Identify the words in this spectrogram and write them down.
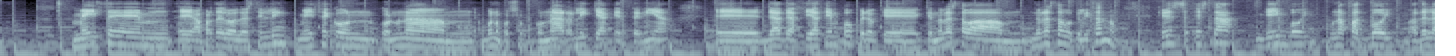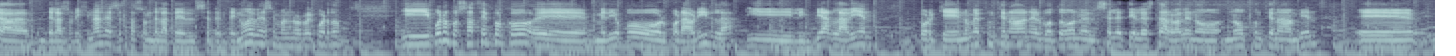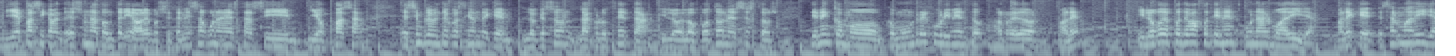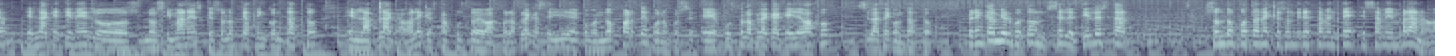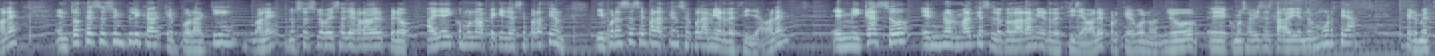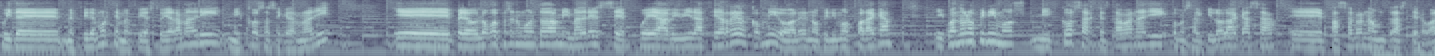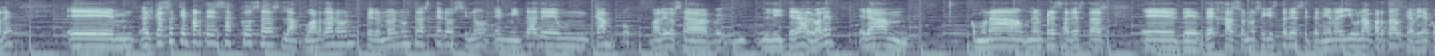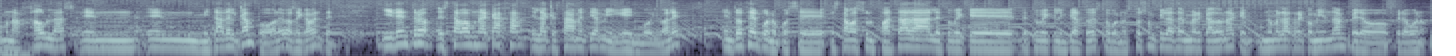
me hice, mm, eh, aparte de lo del Steam Link, me hice con, una, mm, bueno, pues con una reliquia que tenía eh, ya de hacía tiempo, pero que, no, la estaba, mm, no la estaba utilizando. Que es esta Game Boy, una Fat Boy, de, de las originales, estas son de la del 79, si mal no recuerdo. Y bueno, pues hace poco eh, me dio por, por abrirla y limpiarla bien porque no me funcionaban el botón, el Select y el Start, ¿vale? No, no funcionaban bien. Eh, y básicamente, es una tontería, ¿vale? Pues si tenéis alguna de estas y, os pasa, es simplemente cuestión de que lo que son la cruceta y los botones estos tienen como, como un recubrimiento alrededor, ¿vale? Y luego después debajo tienen una almohadilla, ¿vale? Que esa almohadilla es la que tiene los, los, imanes, que son los que hacen contacto en la placa, ¿vale? Que está justo debajo. La placa se divide como en dos partes, bueno, pues eh, justo la placa que hay debajo se le hace contacto. Pero en cambio el botón Select y el Start son dos botones que son directamente esa membrana, ¿vale? Entonces eso implica que por aquí, ¿vale? No sé si lo vais a llegar a ver, pero ahí hay como una pequeña separación. Y por esa separación se cuela mierdecilla, ¿vale? En mi caso, es normal que se le colara mierdecilla, ¿vale? Porque, bueno, yo, eh, como sabéis, estaba viviendo en Murcia, pero me fui, de, me fui de Murcia, me fui a estudiar a Madrid, mis cosas se quedaron allí. Eh, pero luego, pues en un momento dado, mi madre se fue a vivir a Ciudad Real conmigo, ¿vale? Nos vinimos para acá. Y cuando nos vinimos, mis cosas que estaban allí, como se alquiló la casa, eh, pasaron a un trastero, ¿vale? el caso es que parte de esas cosas las guardaron, pero no en un trastero, sino en mitad de un campo, ¿vale? O sea, literal, ¿vale? Era mm, como una, empresa de estas eh, de Texas o no sé qué historias y tenían ahí un apartado que había como unas jaulas en, en mitad del campo, ¿vale? Básicamente. Y dentro estaba una caja en la que estaba metida mi Game Boy, ¿vale? Entonces, bueno, pues eh, estaba sulfatada, le tuve, que, le tuve que limpiar todo esto. Bueno, estos son pilas de Mercadona que no me las recomiendan, pero, pero bueno.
